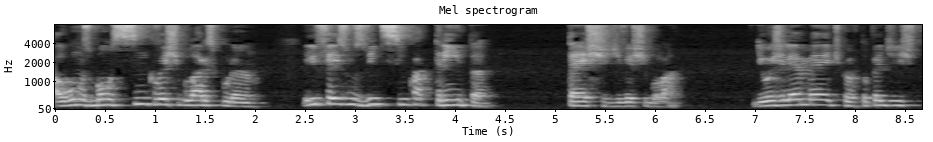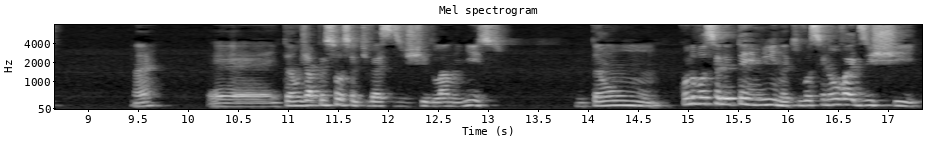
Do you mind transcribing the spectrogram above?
alguns bons cinco vestibulares por ano. Ele fez uns 25 a 30 testes de vestibular. E hoje ele é médico, ortopedista. Né? É, então, já pensou se ele tivesse desistido lá no início? Então, quando você determina que você não vai desistir,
